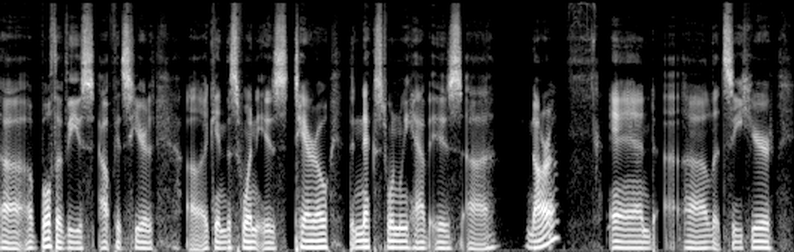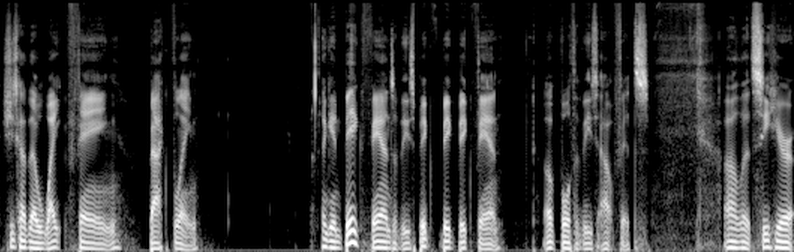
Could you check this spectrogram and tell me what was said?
uh, of both of these outfits here. Uh, again, this one is Tarot. The next one we have is uh, Nara. And uh, let's see here. She's got the white fang back bling. Again, big fans of these. Big, big, big fan of both of these outfits. Uh, let's see here.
